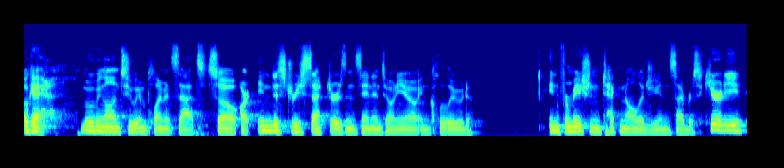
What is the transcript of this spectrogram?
Okay, moving on to employment stats. So, our industry sectors in San Antonio include information technology and cybersecurity,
